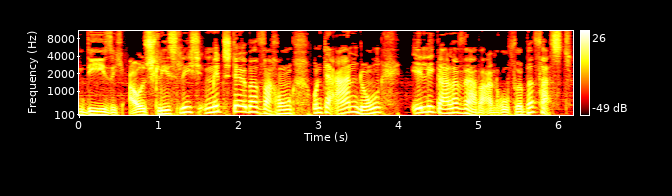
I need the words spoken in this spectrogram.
die sich ausschließlich mit der Überwachung und der Ahndung illegaler Werbeanrufe befasst.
